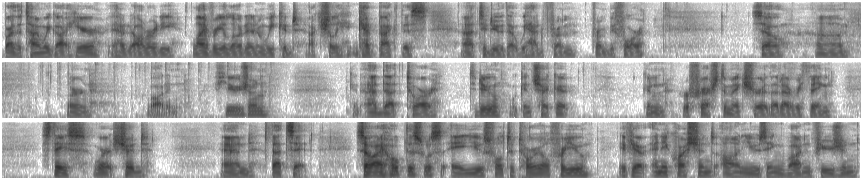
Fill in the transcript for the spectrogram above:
by the time we got here, it had already live reloaded, and we could actually get back this uh, to do that we had from from before. So um, learn Vaadin Fusion. We can add that to our to do. We can check it. We can refresh to make sure that everything stays where it should, and that's it. So I hope this was a useful tutorial for you. If you have any questions on using Vaadin Fusion,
